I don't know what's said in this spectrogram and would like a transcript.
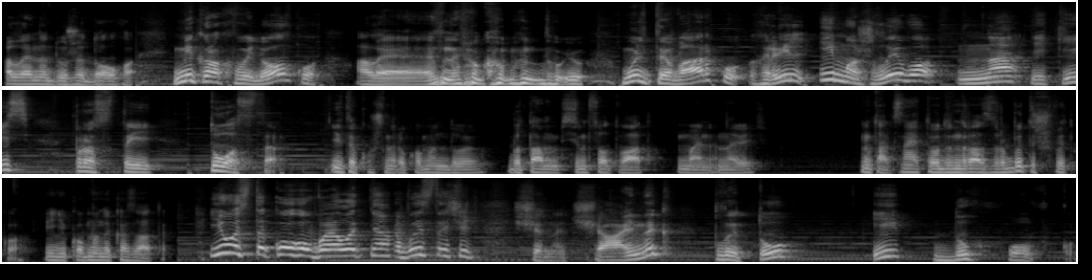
але не дуже довго, мікрохвильовку, але не рекомендую, мультиварку, гриль і, можливо, на якийсь простий тостер. І також не рекомендую, бо там 700 Вт у мене навіть. Ну так, знаєте, один раз зробити швидко і нікому не казати. І ось такого велетня вистачить ще на чайник, плиту і духовку.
